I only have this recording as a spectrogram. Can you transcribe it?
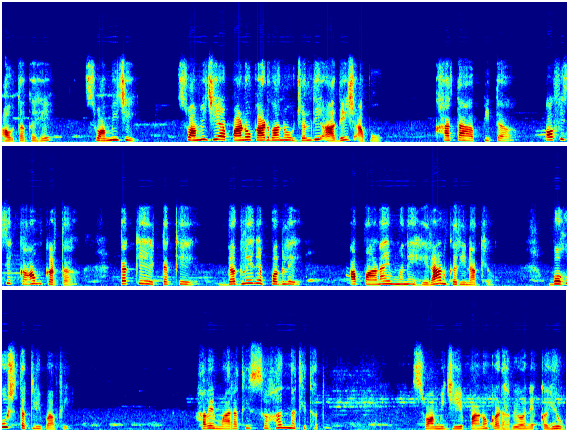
આવતા કહે, સ્વામીજી સ્વામીજી, આ પાણો કાઢવાનો જલ્દી આદેશ આપો. ખાતા, પીતા, ઓફિસે કામ કરતા, ટકે ટકે, ડગલે ને પગલે આ પાણાએ મને હેરાન કરી નાખ્યો. બહુ જ તકલીફ આપી. હવે મારાથી સહન નથી થતું. સ્વામીજીએ પાણો કઢાવ્યો અને કહ્યું,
